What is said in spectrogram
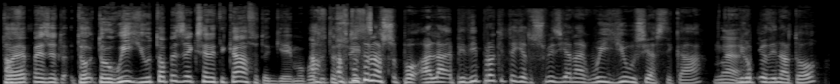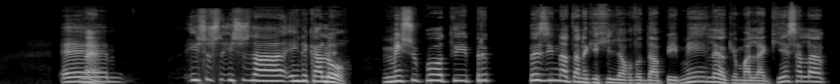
το Αυτό- έπαιζε, το, το, το Wii U το έπαιζε εξαιρετικά αυτό το game. Οπότε Αυτό, το αυτό Switch, θέλω να σου πω. Αλλά επειδή πρόκειται για το Switch για ένα Wii U ουσιαστικά, ναι. λίγο πιο δυνατό, ε, Ναι. ίσως, ίσως να είναι καλό. Μη σου πω ότι πρέ- παίζει να ήταν και 1080p. Μη λέω και μαλακίες, αλλά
